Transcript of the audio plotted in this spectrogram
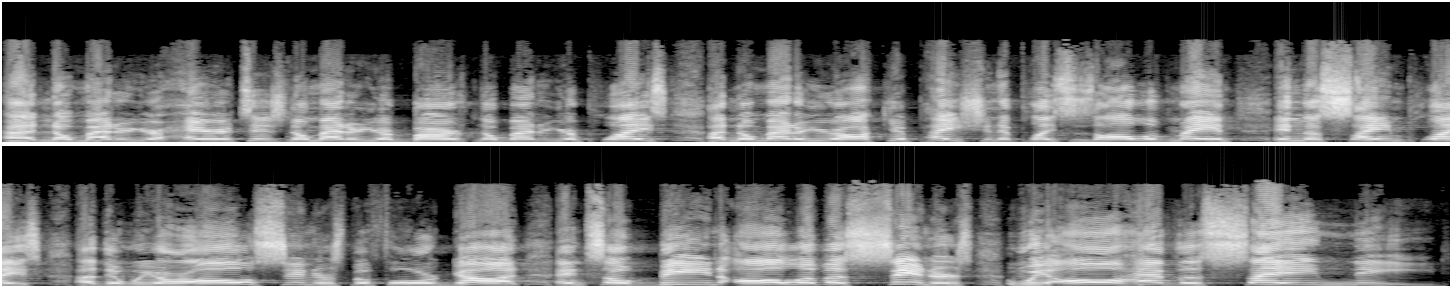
uh, no matter your heritage heritage, no matter your birth, no matter your place, uh, no matter your occupation, it places all of man in the same place. Uh, that we are all sinners before God. And so, being all of us sinners, we all have the same need.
